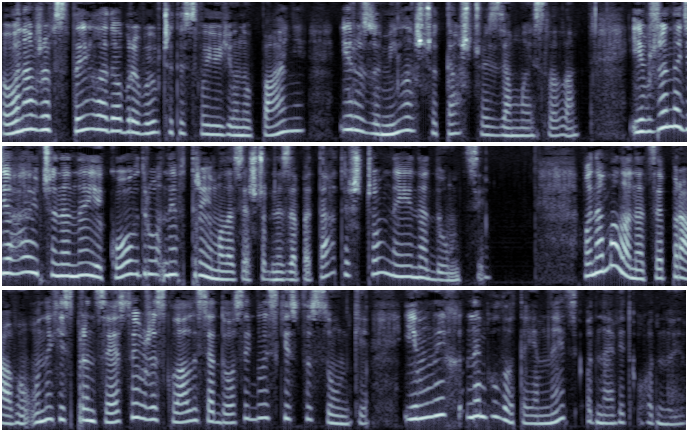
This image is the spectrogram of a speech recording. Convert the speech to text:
Вона вже встигла добре вивчити свою юну пані і розуміла, що та щось замислила, і, вже надягаючи на неї ковдру, не втрималася, щоб не запитати, що в неї на думці. Вона мала на це право, у них із принцесою вже склалися досить близькі стосунки, і в них не було таємниць одна від одної.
